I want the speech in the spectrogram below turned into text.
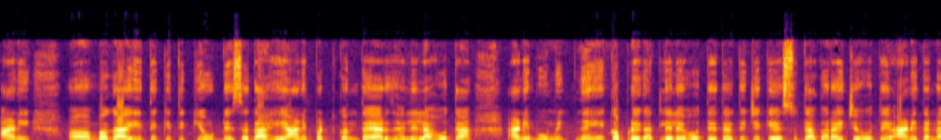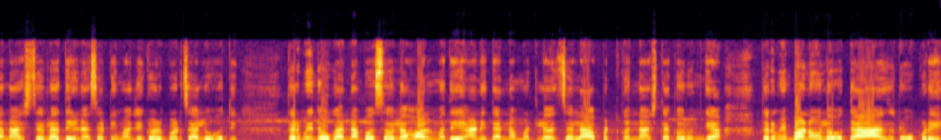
आणि बघा इथे किती क्यूट दिसत आहे आणि पटकन तयार झालेला होता. आणि भूमीनेही कपडे घातलेले होते तर तिचे केससुद्धा करायचे होते आणि त्यांना नाश्त्याला देण्यासाठी माझी गडबड चालू होती. तर मी दोघांना बसवलं हॉलमध्ये आणि त्यांना म्हटलं चला पटकन नाश्ता करून घ्या. तर मी बनवलं होतं आज ढोकळे.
